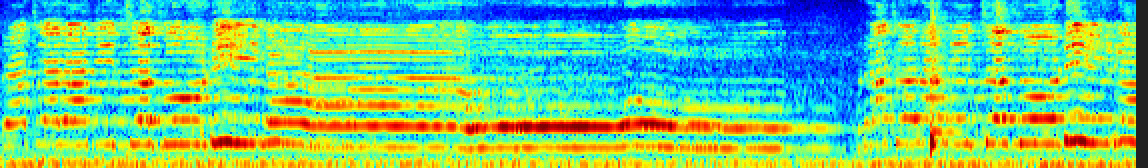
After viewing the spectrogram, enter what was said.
राजा राणीच्या जोडीला राजा राणीच्या जोडीला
